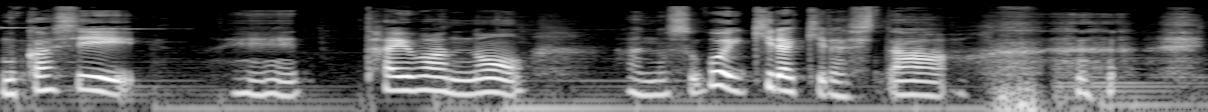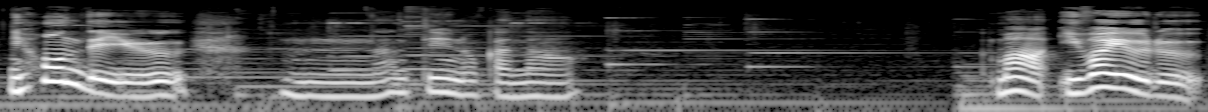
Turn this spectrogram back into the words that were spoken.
昔、えー、台湾のあのすごいキラキラした 日本でいう何て言うのかな。まあいわゆる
